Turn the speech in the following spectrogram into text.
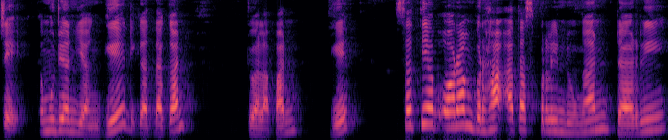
C. Kemudian yang G dikatakan 28G. Setiap orang berhak atas perlindungan dari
